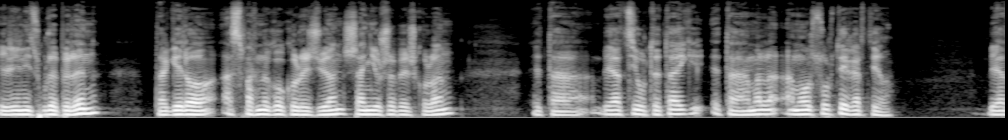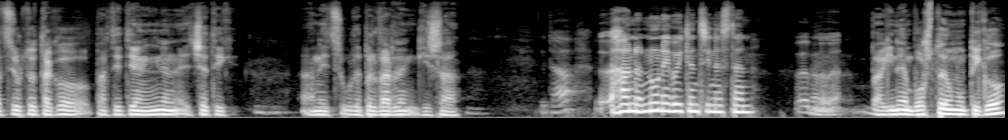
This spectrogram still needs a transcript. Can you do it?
helenitz urepelen, eta gero azparneko kolegioan, San Josebe eskolan, eta behatzi urtetaik, eta amal, amor urte gartio. Behatzi urtetako partitian ginen etxetik, anitz urepeldarren gisa. Eta, han nun egoiten zinezten? baginen boste mutiko,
